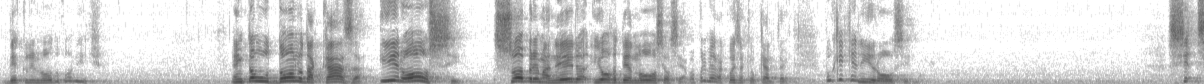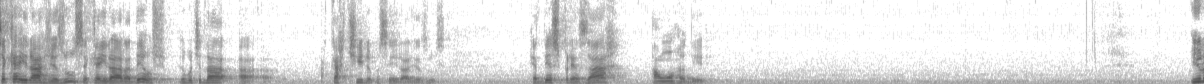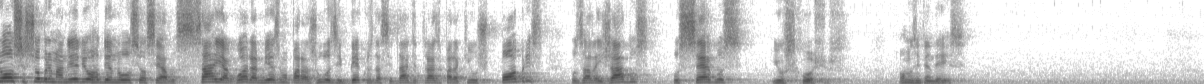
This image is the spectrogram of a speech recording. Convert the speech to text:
declinou do convite. Então o dono da casa irou-se sobremaneira e ordenou ao seu servo. A primeira coisa que eu quero ter por que, que ele irou-se, irmão? Você quer irar Jesus? Você quer irar a Deus? Eu vou te dar a, a cartilha para você irar a Jesus. É desprezar a honra dele. Irou-se sobremaneira e ordenou ao seu servo: Sai agora mesmo para as ruas e becos da cidade e traze para aqui os pobres, os aleijados, os cegos e os coxos. Vamos entender isso?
